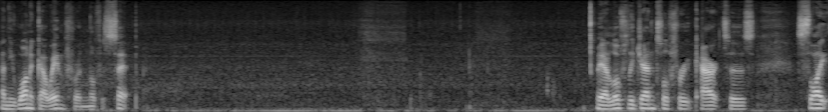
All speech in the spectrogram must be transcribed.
And you want to go in for another sip. Yeah, lovely gentle fruit characters, slight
